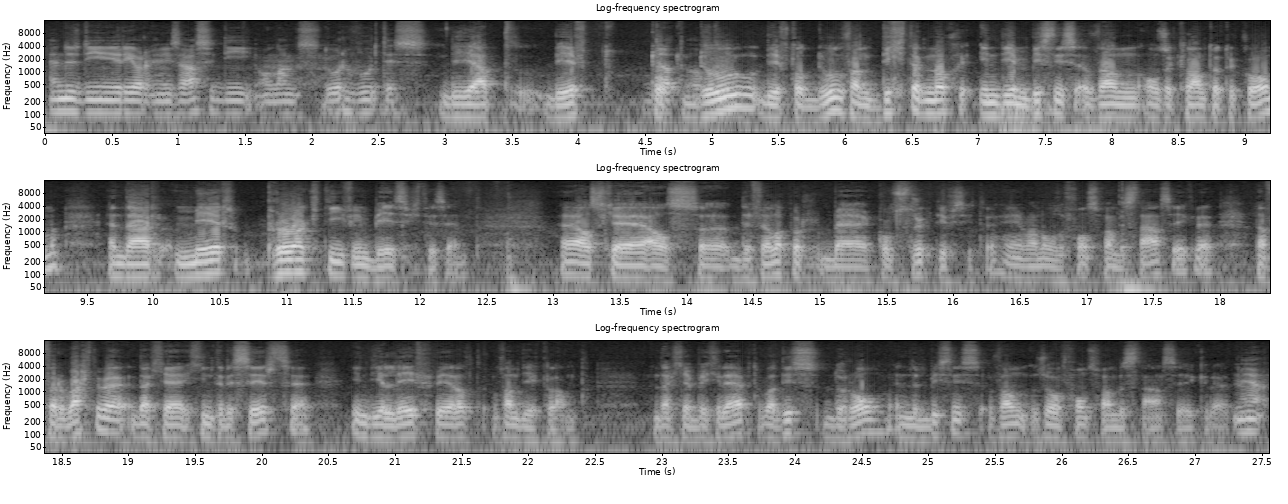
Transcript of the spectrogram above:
En dus die reorganisatie die onlangs doorgevoerd is? Die, had, die heeft tot doel, die heeft tot doel van dichter nog in die business van onze klanten te komen en daar meer proactief in bezig te zijn. Als jij als eh, developer bij Constructive zit, een van onze fondsen van bestaanszekerheid, dan verwachten wij dat jij geïnteresseerd bent in die leefwereld van die klant. En dat je begrijpt wat is de rol in de business van zo'n fonds van bestaanszekerheid. Ja.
